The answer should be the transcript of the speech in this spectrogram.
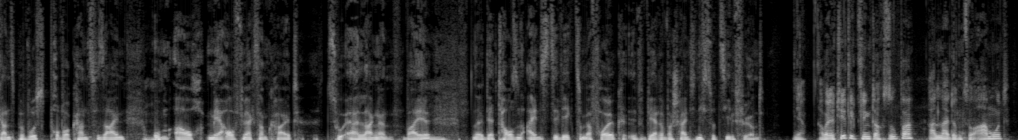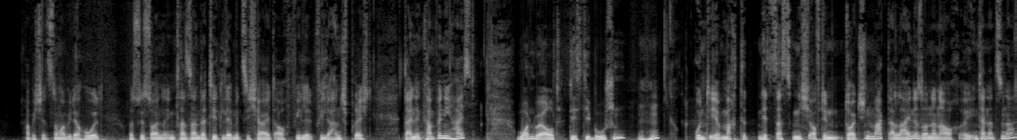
ganz bewusst provokant zu sein, mhm. um auch mehr Aufmerksamkeit zu erlangen, weil mhm. ne, der 1001. Weg zum Erfolg wäre wahrscheinlich nicht so zielführend. Ja, aber der Titel klingt doch super. Anleitung zur Armut, habe ich jetzt nochmal wiederholt. Das ist so ein interessanter Titel, der mit Sicherheit auch viele, viele anspricht. Deine Company heißt? One World Distribution. Mhm. Und ihr macht jetzt das nicht auf dem deutschen Markt alleine, sondern auch äh, international?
